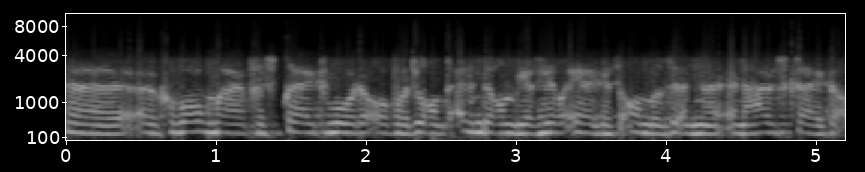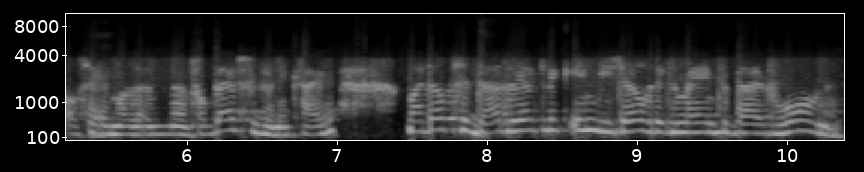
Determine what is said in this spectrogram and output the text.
uh, gewoon maar verspreid worden over het land en dan weer heel ergens anders een, een huis krijgen als ze eenmaal een, een verblijfsvergunning krijgen. Maar dat ze daadwerkelijk in diezelfde gemeente blijven wonen.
